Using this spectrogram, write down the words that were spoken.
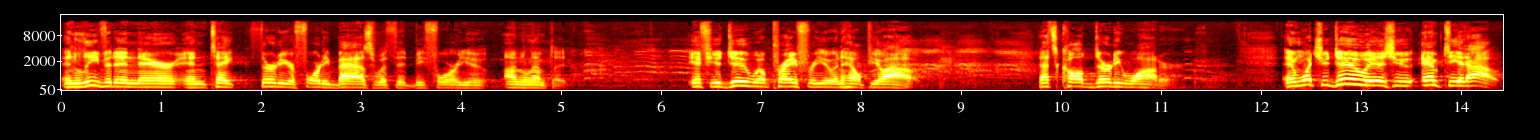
and leave it in there and take 30 or 40 baths with it before you unlimp it? If you do, we'll pray for you and help you out. That's called dirty water. And what you do is you empty it out.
